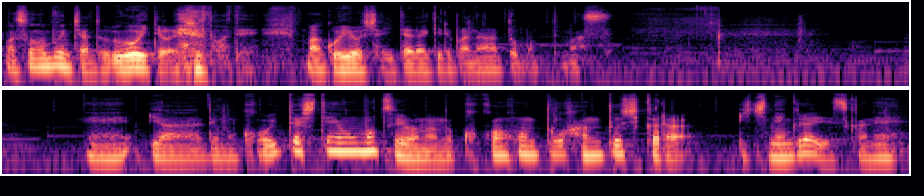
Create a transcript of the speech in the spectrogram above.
まあ、その分ちゃんと動いてはいるので、まあ、ご容赦いただければなと思ってます。ね、いやでもこういった視点を持つようなのここ本当半年から1年ぐらいですかね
